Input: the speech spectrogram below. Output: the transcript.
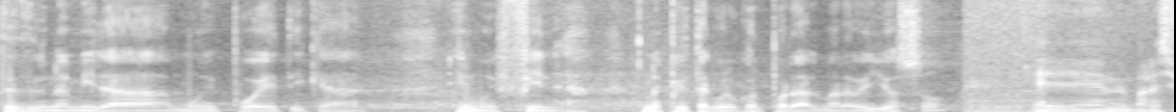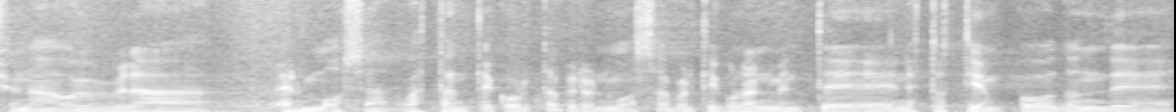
desde una mirada muy poética y muy fina. Un espectáculo corporal maravilloso. Eh, me pareció una obra hermosa, bastante corta pero hermosa, particularmente en estos tiempos donde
